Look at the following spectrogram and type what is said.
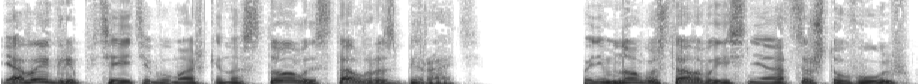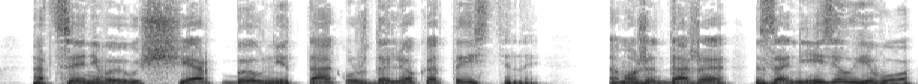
Я выгреб все эти бумажки на стол и стал разбирать. Понемногу стало выясняться, что Вульф, оценивая ущерб, был не так уж далек от истины, а может даже занизил его,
